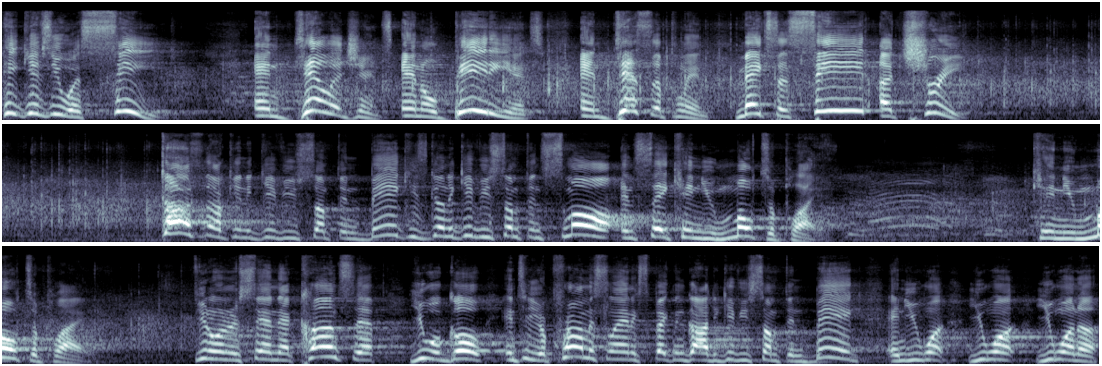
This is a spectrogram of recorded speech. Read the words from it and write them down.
He gives you a seed and diligence and obedience and discipline makes a seed a tree. God's not going to give you something big, He's going to give you something small and say, Can you multiply it? Can you multiply it? If you don't understand that concept, you will go into your promised land expecting God to give you something big, and you want, you want, you want a,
